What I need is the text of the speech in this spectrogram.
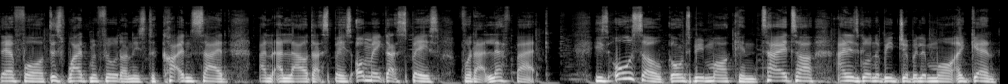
Therefore, this wide midfielder needs to cut inside and allow that space or make that space for that left back. He's also going to be marking tighter and he's going to be dribbling more again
